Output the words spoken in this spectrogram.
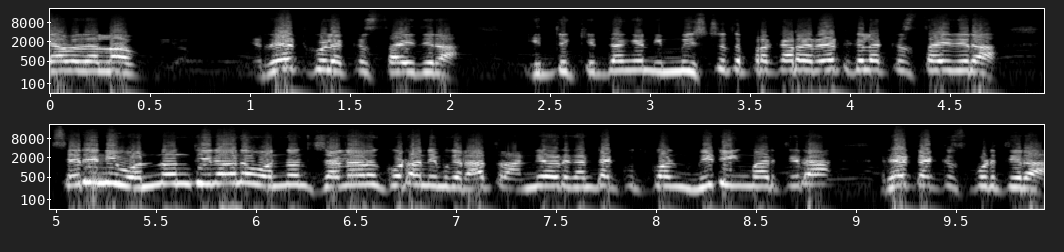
ಯಾವ್ದೆಲ್ಲ ರೇಟ್ಗಳು ಎಕ್ಕಿಸ್ತಾ ಇದ್ದೀರಾ? ಇದ್ದಕ್ಕಿದ್ದಂಗೆ ನಿಮ್ಮ ಇಷ್ಟದ ಪ್ರಕಾರ ರೇಟ್ಗಳು ಎಕ್ಕಿಸ್ತಾ ಇದ್ದೀರಾ? ಸರಿ, ನೀವು ಒಂದೊಂದು ದಿನಾನು, ಒಂದೊಂದು ಜನನೂ ಕೂಡ ನಿಮ್ಗೆ ರಾತ್ರಿ ಹನ್ನೆರಡು ಗಂಟೆ ಕುತ್ಕೊಂಡು ಮೀಟಿಂಗ್ ಮಾಡ್ತೀರಾ? ರೇಟ್ ಎಕ್ಕಿಸ್ಬಿಡ್ತೀರಾ?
